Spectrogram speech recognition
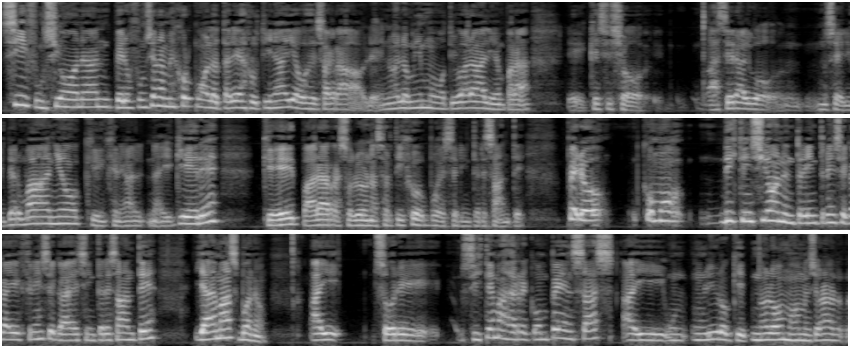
sí funcionan, pero funcionan mejor cuando la tarea es rutinaria o es desagradable. No es lo mismo motivar a alguien para, eh, qué sé yo, hacer algo, no sé, limpiar un baño, que en general nadie quiere, que para resolver un acertijo puede ser interesante. Pero como distinción entre intrínseca y extrínseca es interesante. Y además, bueno, hay sobre sistemas de recompensas, hay un, un libro que no lo vamos a mencionar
